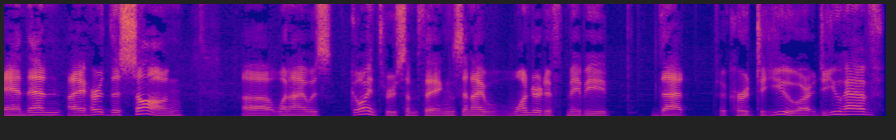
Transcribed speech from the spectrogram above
And then I heard this song uh, when I was going through some things, and I wondered if maybe that occurred to you. Or do you have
